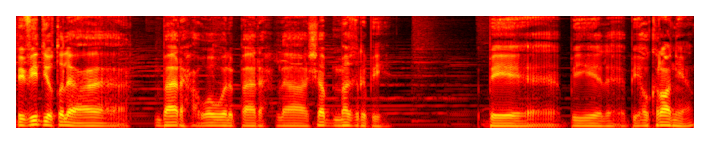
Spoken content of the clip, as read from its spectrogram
في فيديو طلع آه، امبارح أو أول امبارح لشاب مغربي ب... ب... بأوكرانيا.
